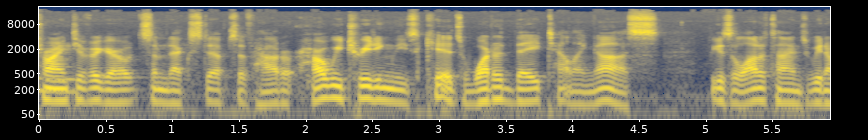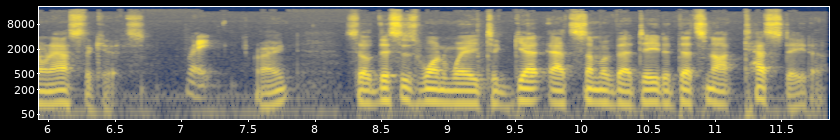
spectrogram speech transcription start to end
trying to figure out some next steps of how to how are we treating these kids? What are they telling us? Because a lot of times we don't ask the kids Right. right? So this is one way to get at some of that data that's not test data,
